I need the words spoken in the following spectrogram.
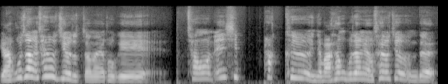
야구장이 새로 지어졌잖아요. 거기 창원 NC 파크 이제 마산구장이라고 새로 지었는데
